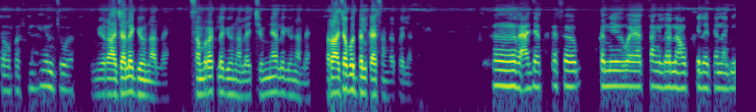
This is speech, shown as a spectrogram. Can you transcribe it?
तेव्हापासून आमची ओळख. तुम्ही राजाला घेऊन आलाय सम्राटला घेऊन आलाय चिमण्याला घेऊन आलाय. राजाबद्दल काय सांगाल पहिल्यांदा? अं, राजात कसं कमी वयात चांगलं नाव केलं त्यानं बी.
